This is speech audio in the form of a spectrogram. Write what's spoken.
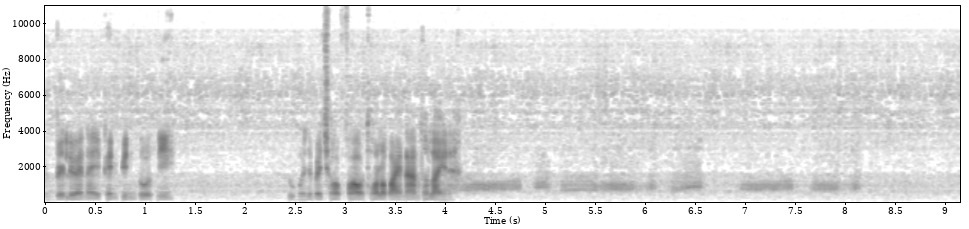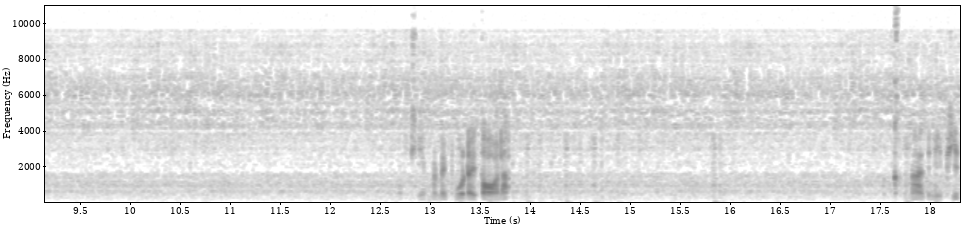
นไปเรื่อยในเพนกวินตัวนี้ ดูเหมือนจะไม่ชอบเฝ้าท่อระบายน้ำเท่าไหร่นะโอเคมันไม่พูดอะไรต่อละข้างหน้าจะมีพิษ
